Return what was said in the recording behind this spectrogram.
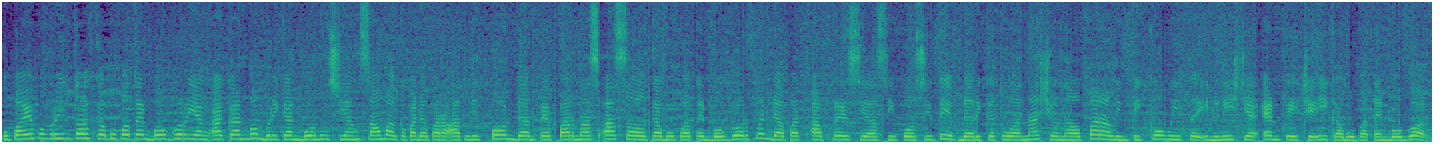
Upaya pemerintah Kabupaten Bogor yang akan memberikan bonus yang sama kepada para atlet PON dan Peparnas asal Kabupaten Bogor mendapat apresiasi positif dari Ketua Nasional Paralimpik Komite Indonesia NPC DCI Kabupaten Bogor.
